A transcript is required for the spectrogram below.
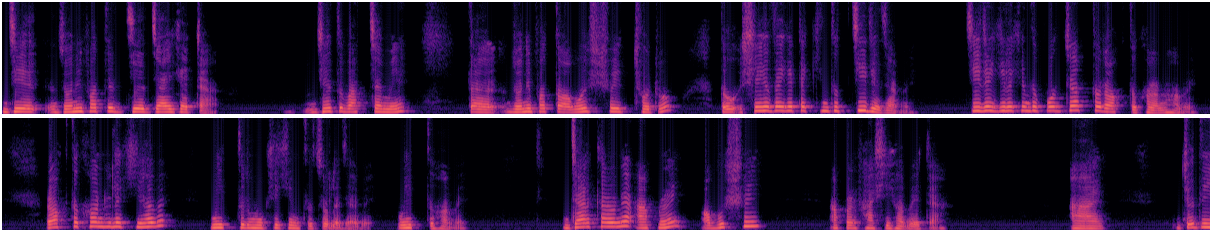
যে জনিপথের যে জায়গাটা, যেহেতু বাচ্চা মেয়ে, তার জনিপথ তো অবশ্যই ছোট, তো সেই জায়গাটা কিন্তু চিড়ে যাবে। চিড়ে গেলে কিন্তু পর্যাপ্ত রক্তক্ষরণ হবে। রক্তক্ষরণ হলে কি হবে? মৃত্যুর মুখে কিন্তু চলে যাবে, মৃত্যু হবে। যার কারণে আপনার অবশ্যই আপনার ফাঁসি হবে এটা। আর যদি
